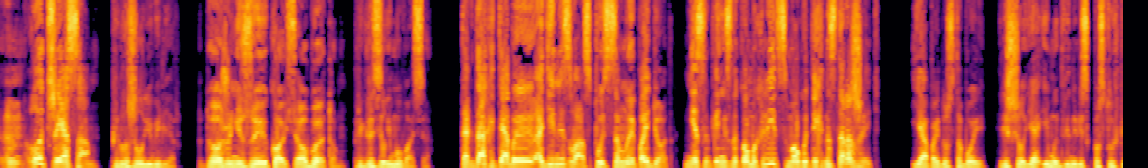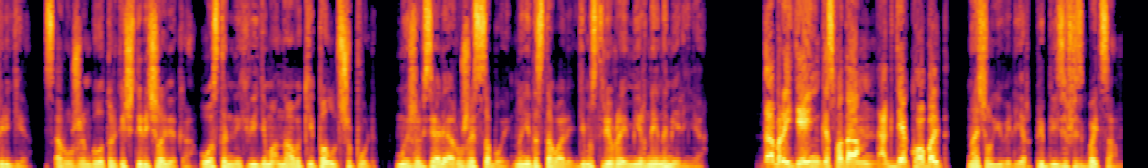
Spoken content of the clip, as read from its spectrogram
Эм, «Лучше я сам», — предложил ювелир. «Даже не заикайся об этом», — пригрозил ему Вася. «Тогда хотя бы один из вас пусть со мной пойдет. Несколько незнакомых лиц могут их насторожить». «Я пойду с тобой», — решил я, и мы двинулись к посту впереди. С оружием было только четыре человека. У остальных, видимо, навыки получше пуль. Мы же взяли оружие с собой, но не доставали, демонстрируя мирные намерения. «Добрый день, господа. А где Кобальт?» — начал ювелир, приблизившись к бойцам.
